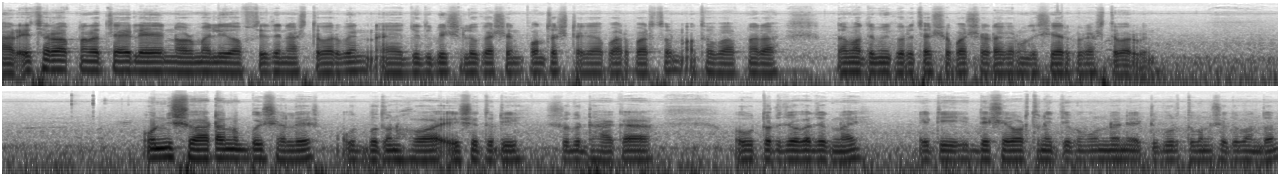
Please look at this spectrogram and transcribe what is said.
আর এছাড়াও আপনারা চাইলে নর্মালি অফ সিজনে আসতে পারবেন। যদি বেশি লোক আসেন পঞ্চাশ টাকা পার পারসন অথবা আপনারা দামাদামি করে চারশো পাঁচশো টাকার মধ্যে শেয়ার করে আসতে পারবেন। উনিশশো আটানব্বই সালে উদ্বোধন হওয়া এই সেতুটি শুধু ঢাকা ও উত্তর যোগাযোগ নয় এটি দেশের অর্থনীতি এবং উন্নয়নের একটি গুরুত্বপূর্ণ সেতু বন্ধন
